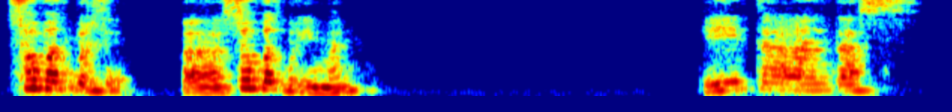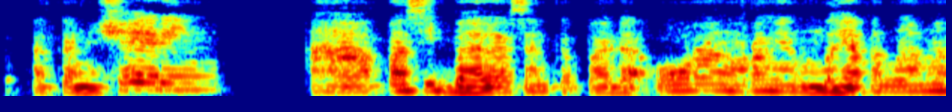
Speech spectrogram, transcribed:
sobat bersi, uh, sobat beriman, kita lantas akan sharing apa sih balasan kepada orang-orang yang membahayakan ulama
